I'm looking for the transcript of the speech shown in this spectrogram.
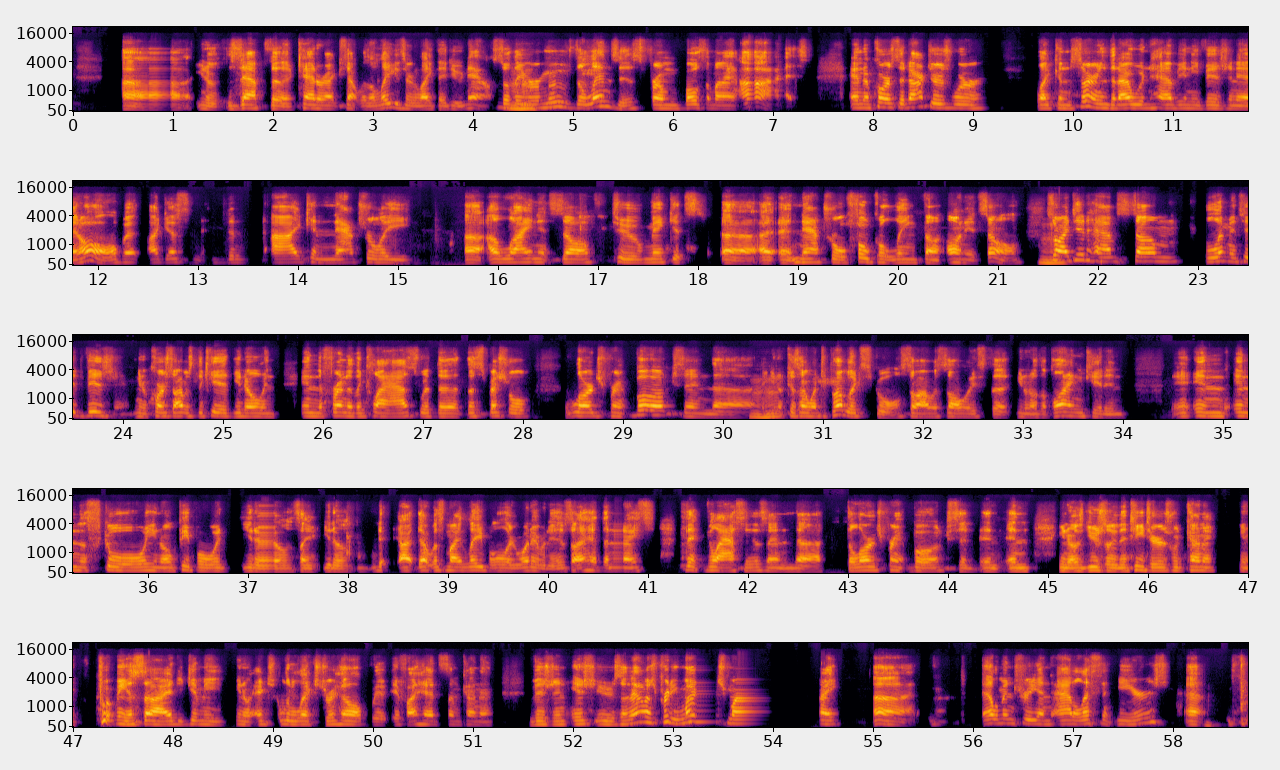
uh, you know zap the cataracts out with a laser like they do now so mm-hmm. they removed the lenses from both of my eyes and of course the doctors were like concerned that i wouldn't have any vision at all but i guess the eye can naturally uh, align itself to make its uh, a, a, natural focal length on, on its own mm-hmm. so i did have some limited vision. You know, of course, I was the kid, you know, in in the front of the class with the the special large print books, and uh, mm-hmm. you know, because I went to public school, so I was always the you know the blind kid in in in the school. You know, people would you know say you know I, that was my label or whatever it is. I had the nice thick glasses and uh, the large print books, and and and you know, usually the teachers would kind of you know, put me aside to give me, you know, a little extra help if I had some kind of vision issues. And that was pretty much my, my uh, elementary and adolescent years uh,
